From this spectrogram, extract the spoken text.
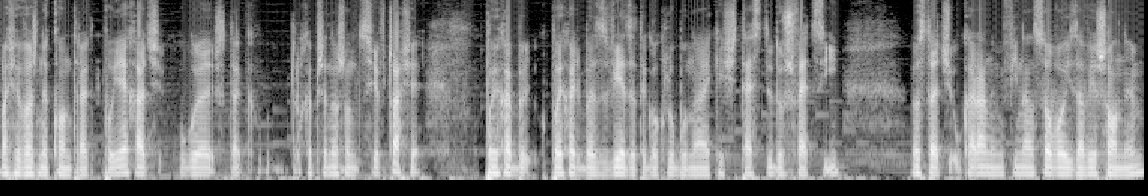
ma się ważny kontrakt, pojechać w ogóle już tak trochę przenosząc się w czasie, pojechać, pojechać bez wiedzy tego klubu na jakieś testy do Szwecji, zostać ukaranym finansowo i zawieszonym,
